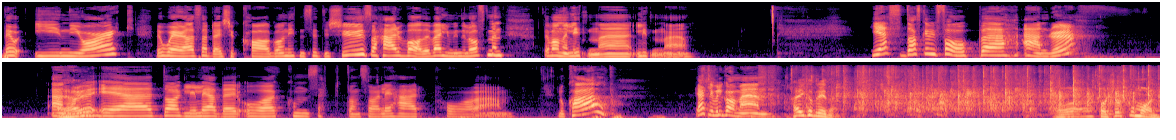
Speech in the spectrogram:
det var i New York. The Warehouse starta i Chicago i 1977, så her var det veldig mye Loft. Men det var en liten, eh, liten eh, Yes, Da skal vi få opp eh, Andrew. Andrew Hei, hei. er daglig leder og konseptansvarlig her på eh, Lokal. Hjertelig velkommen. Hei, Katrine. Og fortsatt god morgen.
